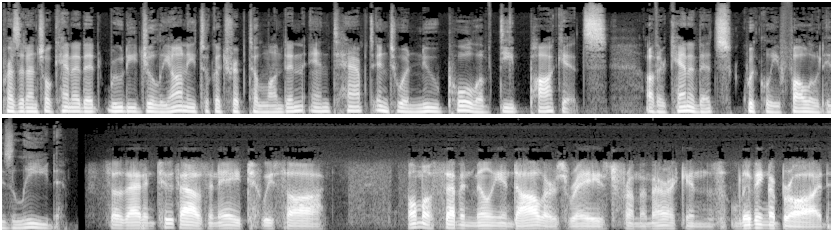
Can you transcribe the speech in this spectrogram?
presidential candidate Rudy Giuliani took a trip to London and tapped into a new pool of deep pockets. Other candidates quickly followed his lead. So that in 2008, we saw almost $7 million raised from Americans living abroad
